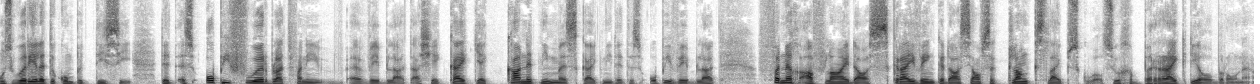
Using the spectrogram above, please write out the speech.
ons hoor julle te kompetisie. Dit is op die voorblad van die uh, webblad. As jy kyk, jy kan dit nie miskyk nie. Dit is op die webblad. Vinnig aflaai, daar skryfwenke, daar selfs 'n klankslypskool. So gebruik die hulpbronne.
